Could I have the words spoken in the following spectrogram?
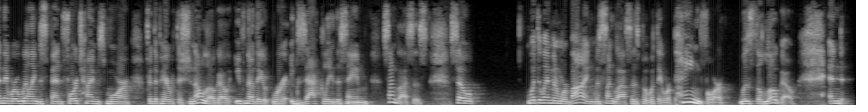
And they were willing to spend four times more for the pair with the Chanel logo, even though they were exactly the same sunglasses. So what the women were buying was sunglasses, but what they were paying for was the logo. And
